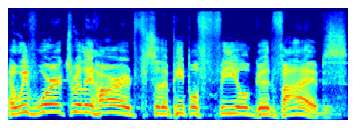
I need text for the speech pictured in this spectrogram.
and we've worked really hard so that people feel good vibes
